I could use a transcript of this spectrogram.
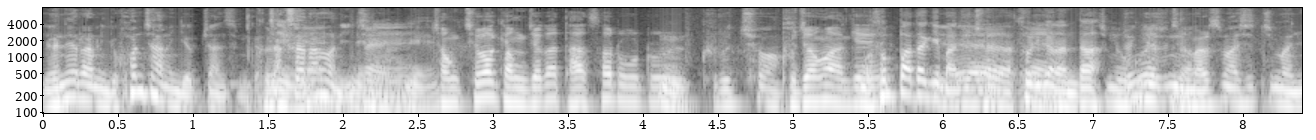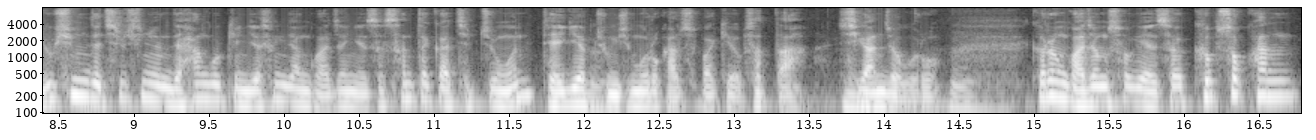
연애라는 게 혼자 하는 게 없지 않습니까? 그렇죠. 짝사랑은 예. 있죠. 예. 예. 정치와 경제가 다 서로를 음. 그렇죠. 부정하게 뭐 손바닥이 마주쳐야 예, 소리가 예. 난다. 정. 교수님 말씀하셨지만 60년대, 70년대 한국 경제 성장 과정에서 선택과 집중은 대기업 중심으로 갈 수밖에 없었다. 시간적으로. 그런 과정 속에서 급속한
